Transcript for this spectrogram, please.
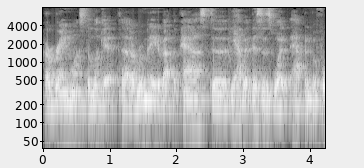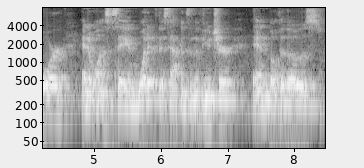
our brain wants to look at uh, ruminate about the past. To, yeah, but this is what happened before, and it wants to say, and what if this happens in the future? And both of those,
